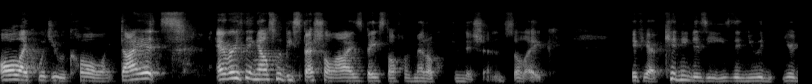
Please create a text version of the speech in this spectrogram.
all like what you would call like diets. Everything else would be specialized based off of medical condition. So like if you have kidney disease, then you would your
